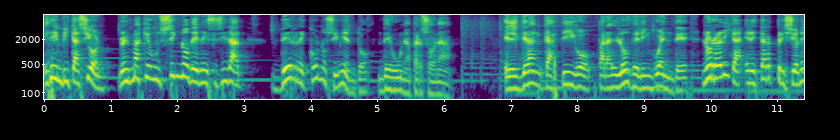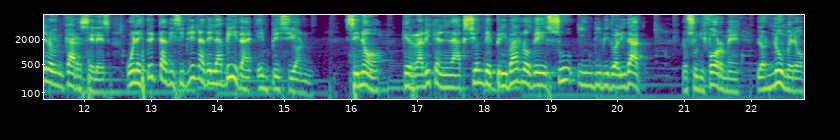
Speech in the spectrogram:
Esta invitación no es más que un signo de necesidad de reconocimiento de una persona. El gran castigo para los delincuentes no radica en estar prisionero en cárceles o en la estricta disciplina de la vida en prisión, sino que radica en la acción de privarlos de su individualidad, los uniformes, los números,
